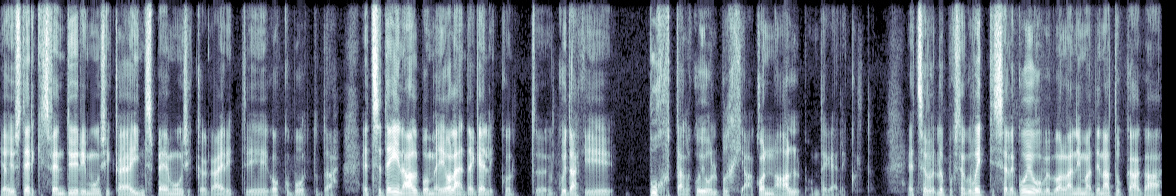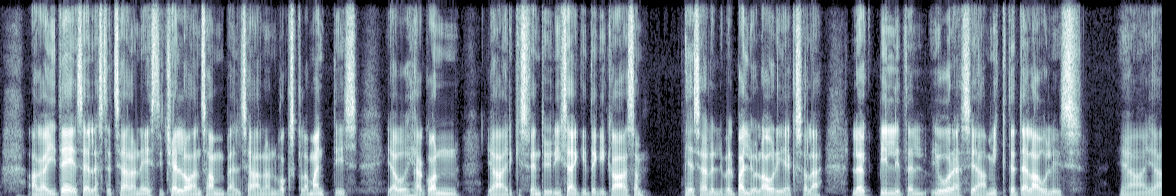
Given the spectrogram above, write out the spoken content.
ja just Erkki Sven Tüüri muusika ja Inspe muusikaga eriti kokku puutuda. et see teine album ei ole tegelikult kuidagi puhtal kujul Põhjakonna album tegelikult. Et see lõpuks nagu võttis selle kuju võib-olla niimoodi natuke, aga, aga idee sellest, et seal on Eesti tšelloansambel, seal on Vox Clamantis ja Põhjakonna ja Erkki Sven Tüür isegi tegi kaasa ja seal oli veel palju, Lauri, eks ole, löökpillidel juures ja Mikk Tede laulis ja, ja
